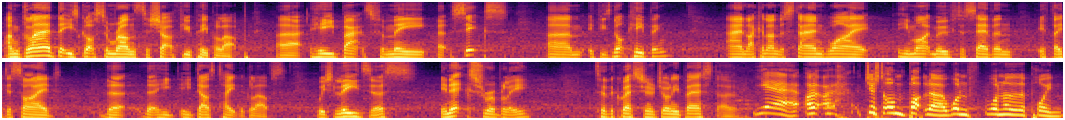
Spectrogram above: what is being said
I'm glad that he's got some runs to shut a few people up. Uh, he bats for me at six um, if he's not keeping, and I can understand why he might move to seven if they decide that that he, he does take the gloves, which leads us inexorably to the question of Jonny Bairstow. Yeah, I, I, just on Buttler, one one other point.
